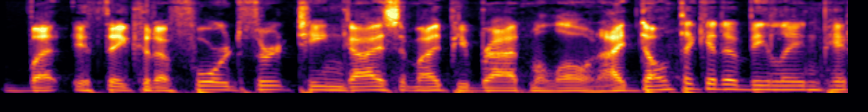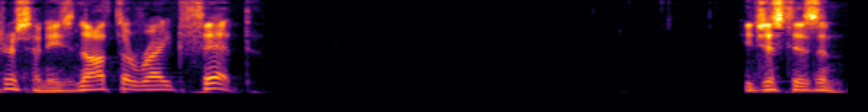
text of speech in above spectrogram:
But if they could afford 13 guys, it might be Brad Malone. I don't think it would be Lane Pederson. He's not the right fit. He just isn't.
